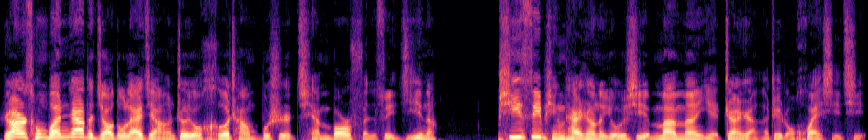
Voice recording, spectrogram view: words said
然而，从玩家的角度来讲，这又何尝不是钱包粉碎机呢？PC 平台上的游戏慢慢也沾染了这种坏习气，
